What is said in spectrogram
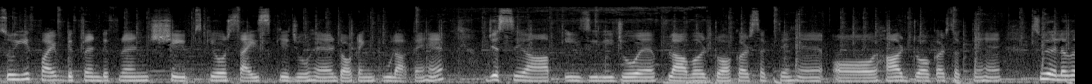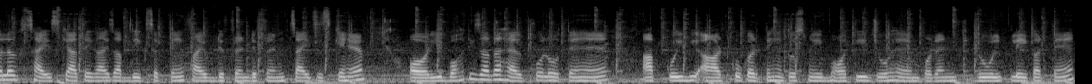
सो ये फाइव डिफरेंट डिफरेंट शेप्स के और साइज़ के जो है डॉटिंग टूल आते हैं। जिससे आप इजीली जो है फ्लावर ड्रॉ कर सकते हैं और हार्ट ड्रॉ कर सकते हैं। सो ये अलग अलग साइज़ के आते हैं गाइज़ आप देख सकते हैं फाइव डिफरेंट डिफरेंट साइज़ के हैं। और ये बहुत ही ज़्यादा हेल्पफुल होते हैं। आप कोई भी आर्ट को करते हैं तो उसमें ये बहुत ही जो है इम्पोर्टेंट रोल प्ले करते हैं।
